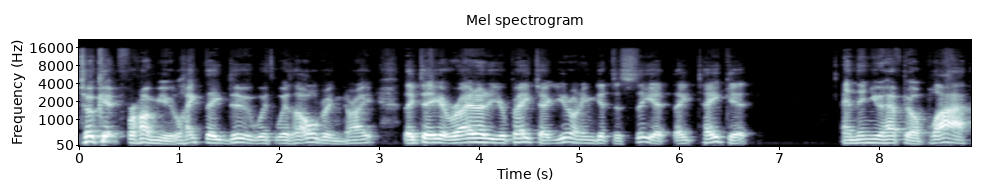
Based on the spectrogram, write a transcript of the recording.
took it from you like they do with withholding, right? They take it right out of your paycheck. You don't even get to see it. They take it and then you have to apply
